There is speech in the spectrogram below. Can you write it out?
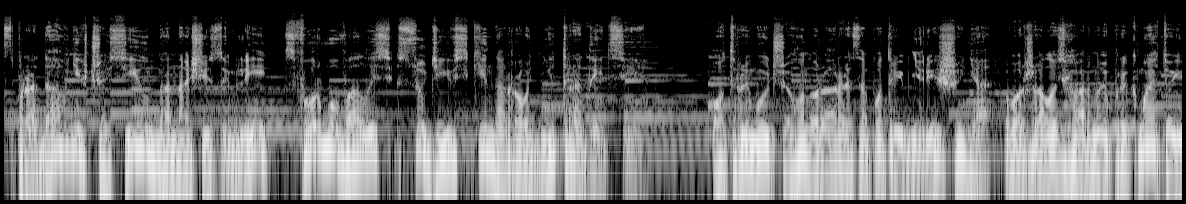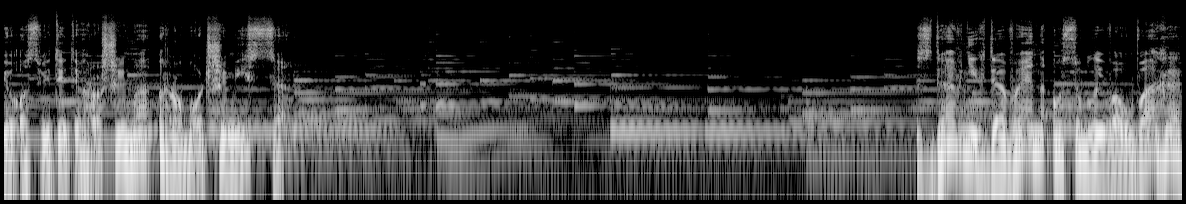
З прадавніх часів на нашій землі сформувались суддівські народні традиції. Отримуючи гонорари за потрібні рішення, вважалось гарною прикметою освітити грошима робоче місце. З давніх давен особлива увага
